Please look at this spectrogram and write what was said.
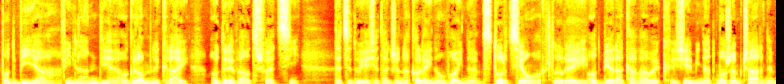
podbija Finlandię, ogromny kraj, odrywa od Szwecji, decyduje się także na kolejną wojnę z Turcją, której odbiera kawałek ziemi nad Morzem Czarnym,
